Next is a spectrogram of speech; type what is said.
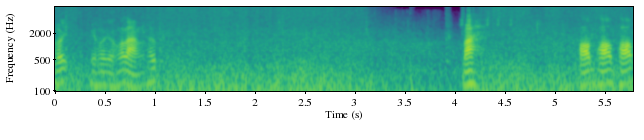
เฮ้ยมีคนอยู่ข้างหลังฮึบมาพร้อมพร้อมพร้อม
